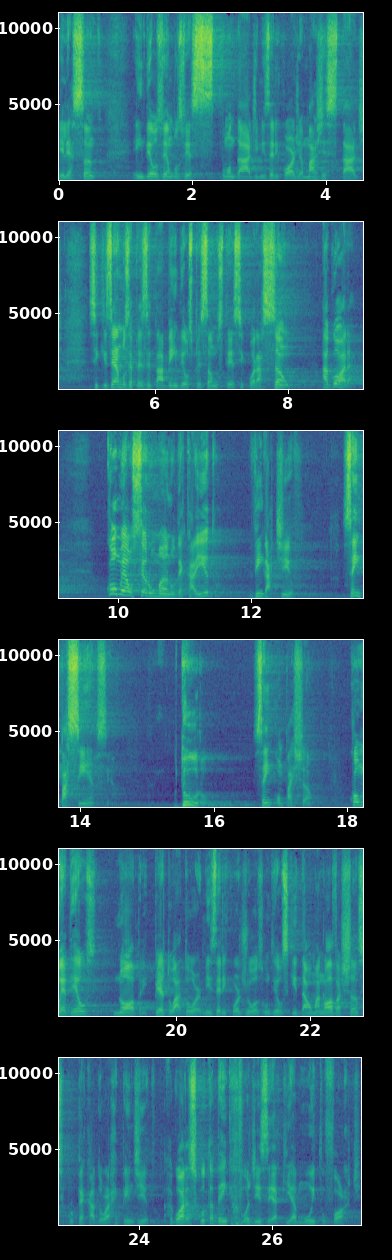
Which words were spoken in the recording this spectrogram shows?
ele é santo. Em Deus vemos bondade, misericórdia, majestade. Se quisermos representar bem Deus, precisamos ter esse coração. Agora, como é o ser humano decaído? Vingativo, sem paciência, duro, sem compaixão. Como é Deus? Nobre, perdoador, misericordioso, um Deus que dá uma nova chance para o pecador arrependido. Agora, escuta bem que eu vou dizer aqui, é muito forte.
